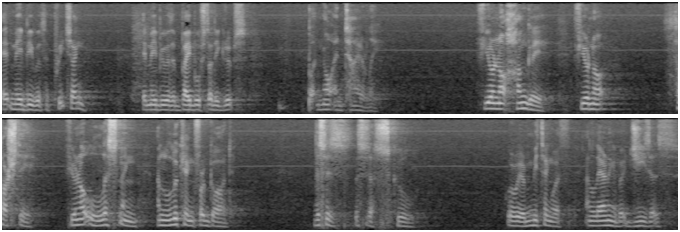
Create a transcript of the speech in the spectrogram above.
It may be with the preaching, it may be with the Bible study groups, but not entirely. If you're not hungry, if you're not thirsty, if you're not listening and looking for God, this is, this is a school where we're meeting with and learning about Jesus.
